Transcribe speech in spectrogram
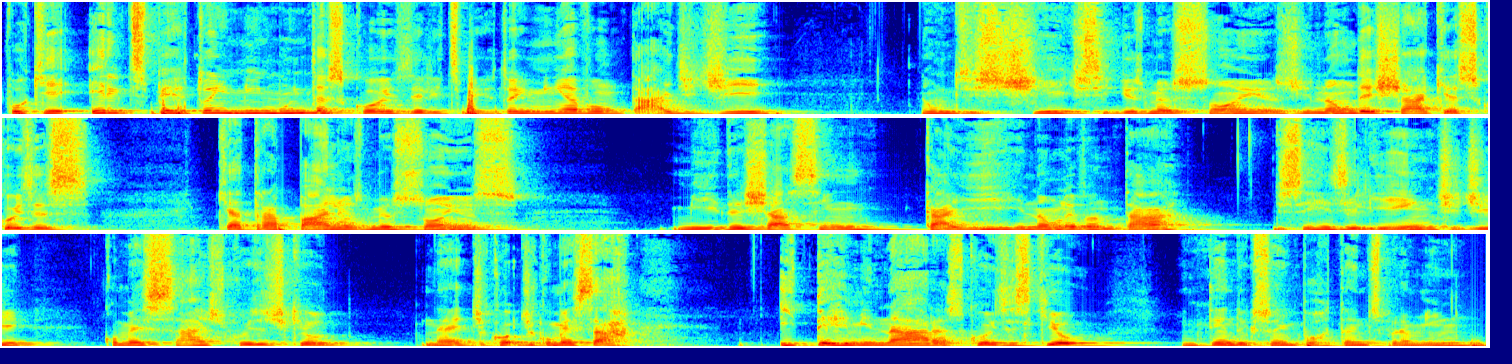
Porque ele despertou em mim muitas coisas, ele despertou em mim a vontade de não desistir, de seguir os meus sonhos, de não deixar que as coisas que atrapalham os meus sonhos me deixassem cair e não levantar, de ser resiliente, de começar as coisas que eu, né, de, de começar e terminar as coisas que eu entendo que são importantes para mim,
